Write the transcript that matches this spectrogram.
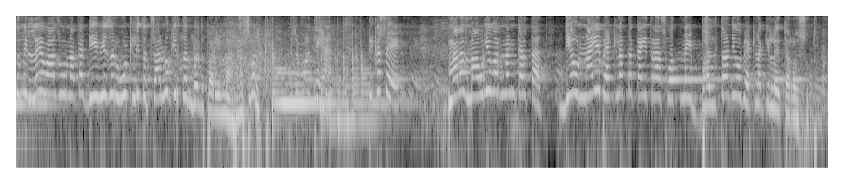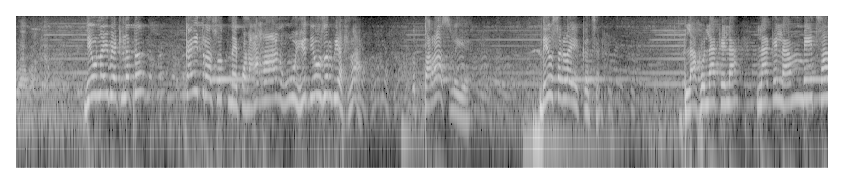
तुम्ही लय वाजवू नका देवी जर उठली तर चालू कीर्तन बंद पडेल महाराज बरं त्याच्यामुळे ते ह्या ते कसं आहे? महाराज माऊली वर्णन करतात देव नाही भेटला तर काही त्रास होत नाही. भलता देव भेटला की लय त्रास होतो. देव नाही भेटला तर काही त्रास होत नाही पण आहान हू हे देव जर भेटला तर त्रास लय देव सगळा एकच आहे. लाहू लागेला लागेला आंबेचा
